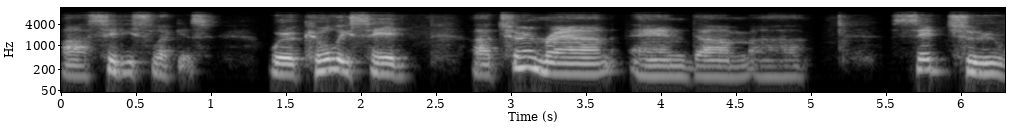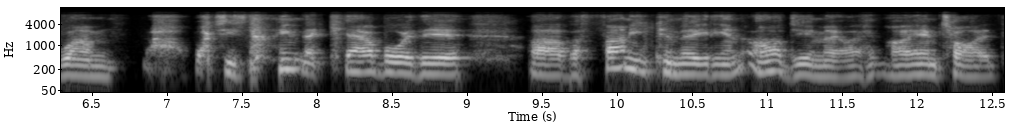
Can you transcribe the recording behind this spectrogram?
uh, City Slickers, where Curly said, uh, turned around and um, uh, said to, um, oh, what's his name, that cowboy there, uh, the funny comedian, oh dear me, I, I am tired.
